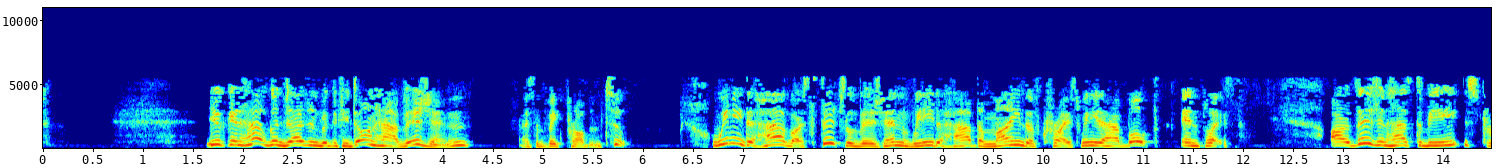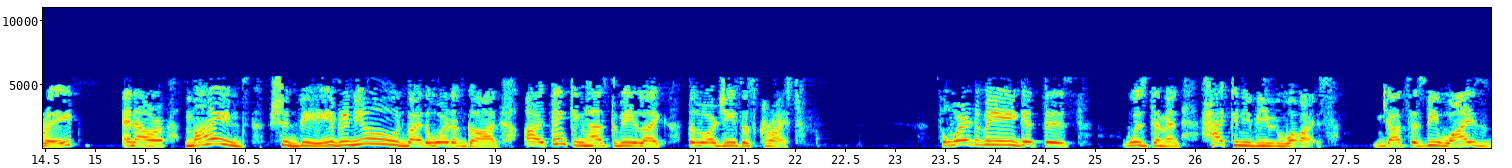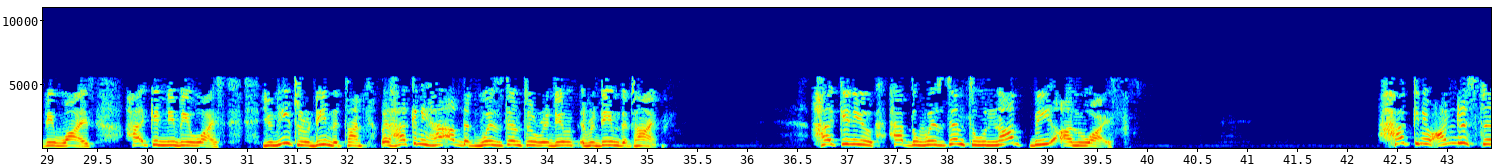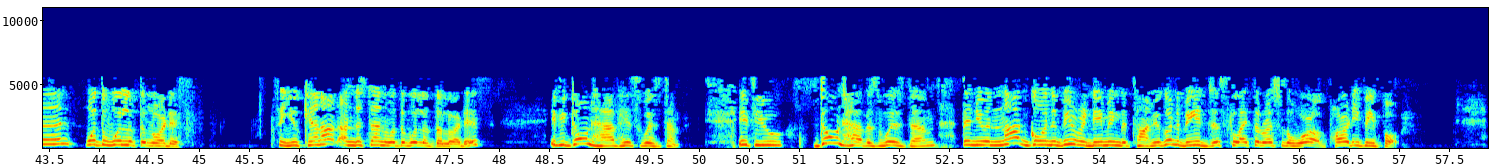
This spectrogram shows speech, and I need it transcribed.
You can have good judgment, but if you don't have vision, that's a big problem too. We need to have our spiritual vision. We need to have the mind of Christ. We need to have both in place. Our vision has to be straight and our mind should be renewed by the word of God. Our thinking has to be like the Lord Jesus Christ. So where do we get this wisdom and how can you be wise? God says, be wise, be wise. How can you be wise? You need to redeem the time, but how can you have that wisdom to redeem, redeem the time? How can you have the wisdom to not be unwise? How can you understand what the will of the Lord is? So you cannot understand what the will of the Lord is if you don't have His wisdom. If you don't have His wisdom, then you're not going to be redeeming the time. You're going to be just like the rest of the world, party people.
